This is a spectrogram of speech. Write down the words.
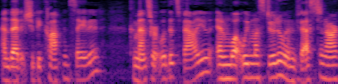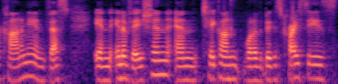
and that it should be compensated commensurate with its value and what we must do to invest in our economy, invest in innovation, and take on one of the biggest crises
